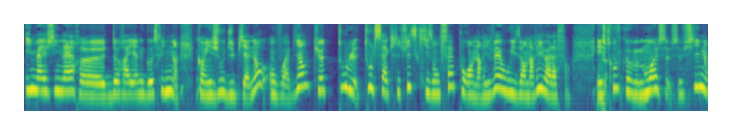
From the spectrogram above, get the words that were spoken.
imaginaire euh, de Ryan Gosling quand il joue du piano, on voit bien que tout le tout le sacrifice qu'ils ont fait pour en arriver où ils en arrivent à la fin. Et je trouve que moi, ce, ce film,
